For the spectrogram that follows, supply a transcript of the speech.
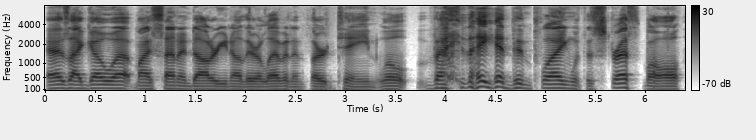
As I go up, my son and daughter, you know, they're 11 and 13. Well, they they had been playing with the stress ball,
